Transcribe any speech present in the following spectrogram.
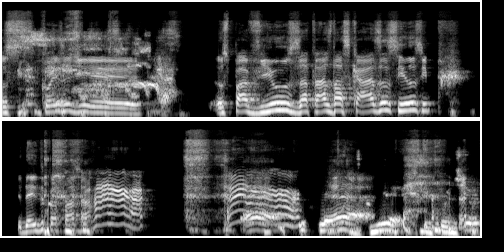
as coisas de. Os pavios atrás das casas, indo assim. E daí do pra. "Ah! É, É. E podia,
